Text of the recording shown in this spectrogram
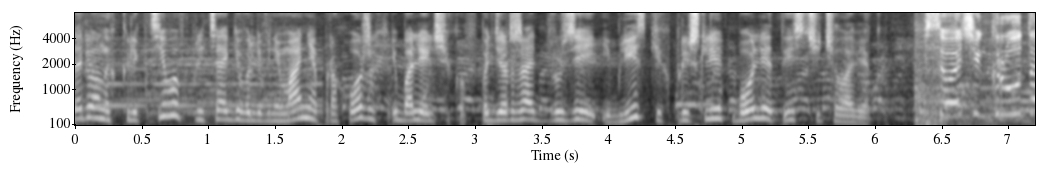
Одаренных коллективов притягивали внимание прохожих и болельщиков. Поддержать друзей и близких пришли более тысячи человек. Все очень круто,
